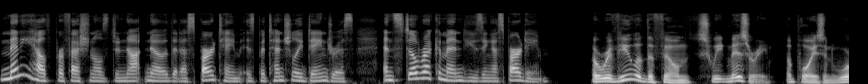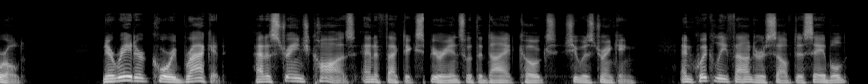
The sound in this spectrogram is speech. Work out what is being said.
Many health professionals do not know that aspartame is potentially dangerous and still recommend using aspartame. A review of the film Sweet Misery, A Poisoned World. Narrator Cori Brackett had a strange cause and effect experience with the Diet Cokes she was drinking, and quickly found herself disabled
